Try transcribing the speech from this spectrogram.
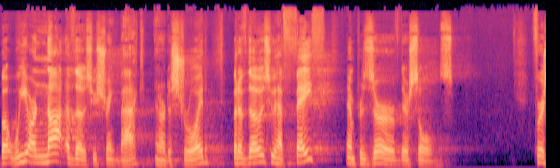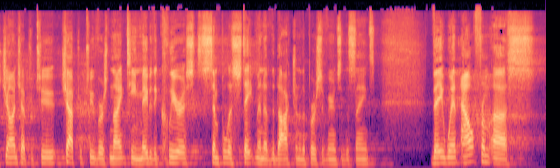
But we are not of those who shrink back and are destroyed, but of those who have faith and preserve their souls. 1 John chapter 2, chapter 2, verse 19, maybe the clearest, simplest statement of the doctrine of the perseverance of the saints. They went out from us,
